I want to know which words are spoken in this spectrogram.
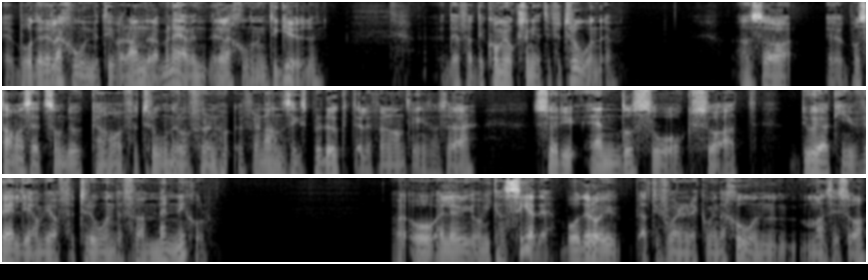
eh, både relationen till varandra men även relationen till Gud. Därför att det kommer ju också ner till förtroende. Alltså eh, på samma sätt som du kan ha förtroende då för en, för en ansiktsprodukt eller för någonting som sådär så är det ju ändå så också att du och jag kan ju välja om vi har förtroende för människor. Och, eller om vi kan se det. Både då att vi får en rekommendation, om man säger så,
